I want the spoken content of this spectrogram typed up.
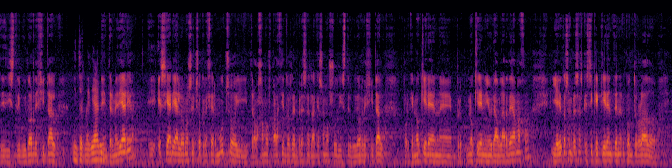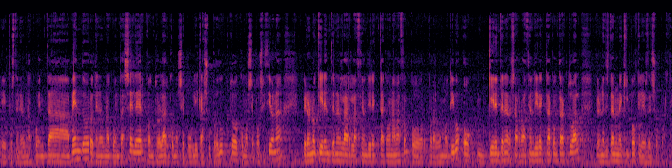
distribuidor digital. Intermediario. intermediario. Eh, ese área lo hemos hecho crecer mucho y trabajamos para cientos de empresas en las que somos su distribuidor digital porque no quieren, eh, no quieren ni oír hablar de Amazon. Y hay otras empresas que sí que quieren tener controlado, pues tener una cuenta vendor o tener una cuenta seller, controlar cómo se publica su producto, cómo se posiciona, pero no quieren tener la relación directa con Amazon por, por algún motivo o quieren tener esa relación directa contractual, pero necesitan un equipo que les dé soporte.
